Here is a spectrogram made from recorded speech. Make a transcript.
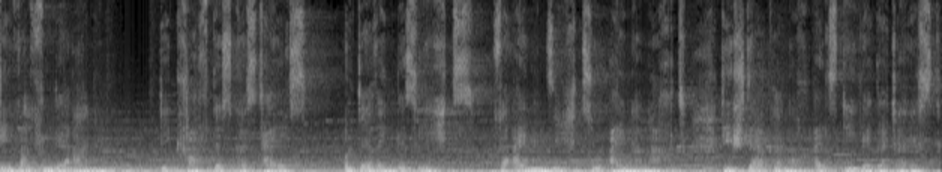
Die Waffen der Ahnen, die Kraft des Kristalls und der Ring des Lichts vereinen sich zu einer Macht, die stärker noch als die der Götter ist.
